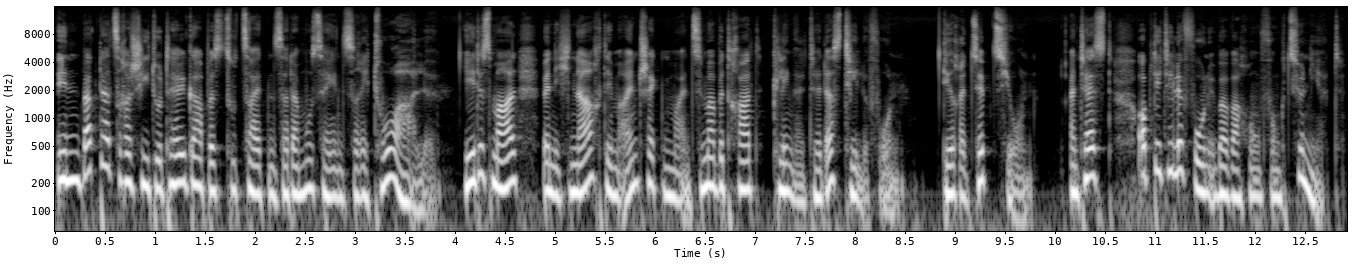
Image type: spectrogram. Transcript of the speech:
In Bagdads Rashid Hotel gab es zu Zeiten Saddam Husseins Rituale. Jedes Mal, wenn ich nach dem Einchecken mein Zimmer betrat, klingelte das Telefon. Die Rezeption. Ein Test, ob die Telefonüberwachung funktioniert.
